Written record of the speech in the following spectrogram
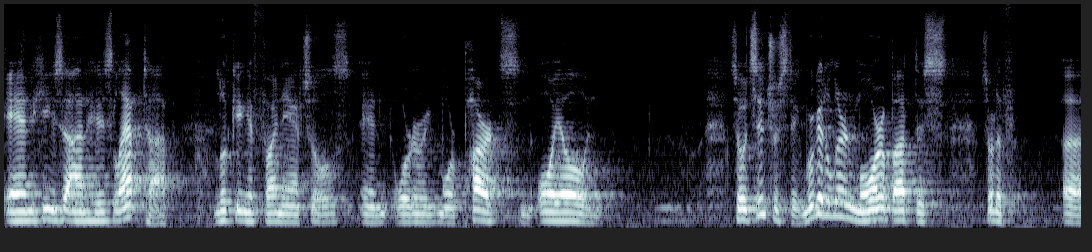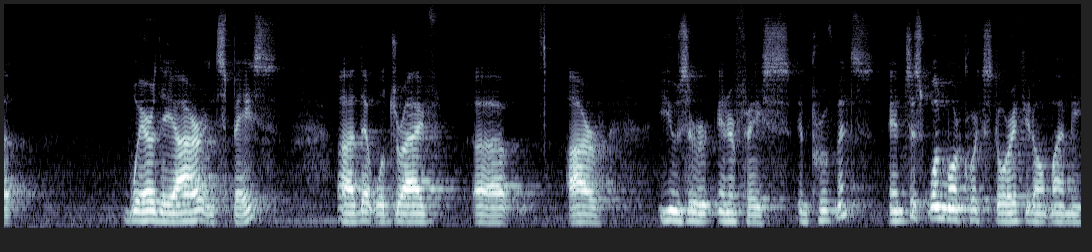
and he's on his laptop looking at financials and ordering more parts and oil and so it's interesting. We're going to learn more about this sort of uh, where they are in space uh, that will drive uh, our user interface improvements. And just one more quick story, if you don't mind me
